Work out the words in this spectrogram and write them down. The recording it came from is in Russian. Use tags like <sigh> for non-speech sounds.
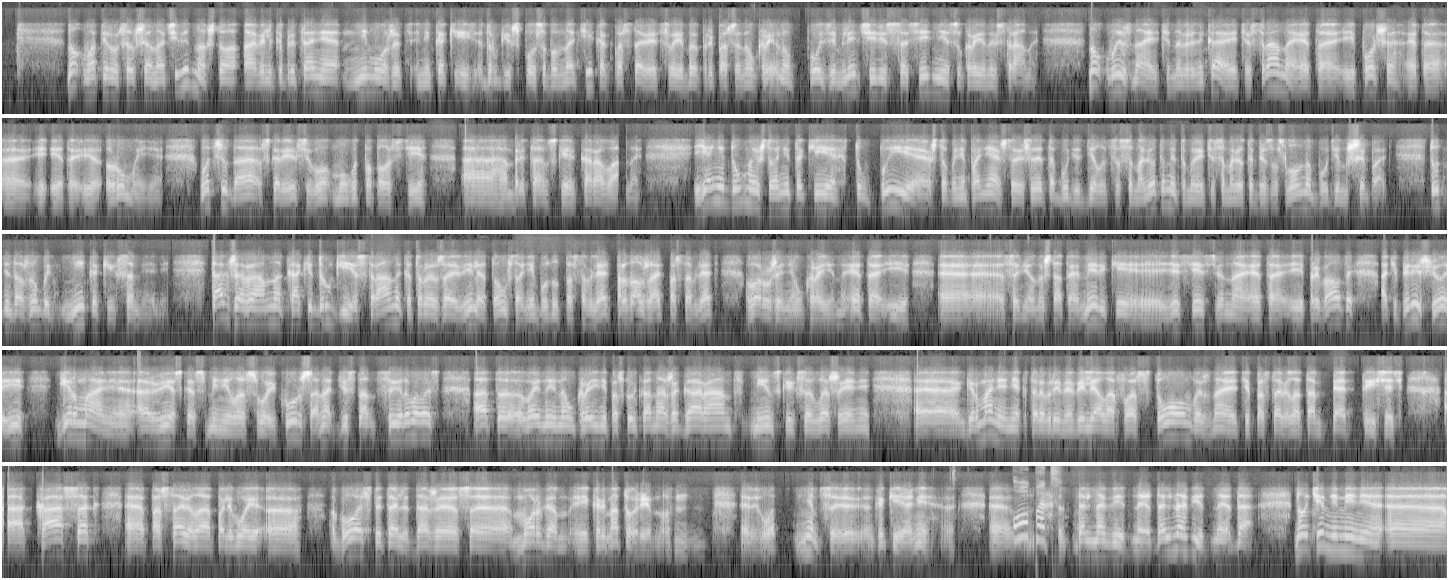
Ну, во-первых, совершенно очевидно, что а, Великобритания не может никаких других способов найти, как поставить свои боеприпасы на Украину по земле через соседние с Украиной страны. Ну, вы знаете, наверняка эти страны, это и Польша, это, э, и, это и Румыния. Вот сюда, скорее всего, могут поползти э, британские караваны. Я не думаю, что они такие тупые, чтобы не понять, что если это будет делаться самолетами, то мы эти самолеты, безусловно, будем сшибать. Тут не должно быть никаких сомнений. Так же равно, как и другие страны, которые заявили о том, что они будут поставлять, продолжать поставлять вооружение Украины. Это и э, Соединенные Штаты Америки, естественно, это и Прибалты, а теперь еще и Германия резко сменила свой курс, она дистанцировалась от э, войны на Украине, поскольку она же гарант Минских соглашений. Э, Германия некоторое время виляла фастом, вы знаете, поставила там пять тысяч э, касок, э, поставила полевой госпиталь, даже с э, моргом и крематорием. <laughs> Вот немцы э, какие они? Опыт. Дальновидные, дальновидные, да. Но, тем не менее,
